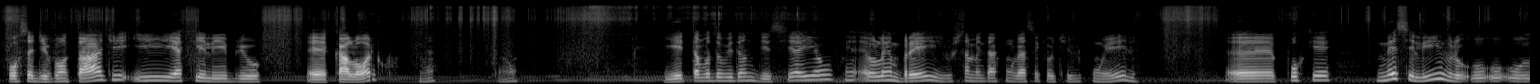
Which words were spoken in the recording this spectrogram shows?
força de vontade e equilíbrio é, calórico. Né? Então, e ele estava duvidando disso. E aí eu, eu lembrei justamente da conversa que eu tive com ele, é, porque nesse livro o,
